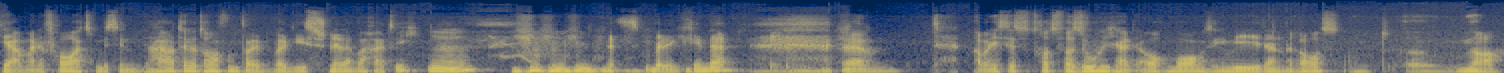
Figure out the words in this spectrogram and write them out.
ja, meine Frau hat es ein bisschen härter getroffen, weil, weil die ist schneller wach als ich. Mhm. Das ist wie bei den Kindern. ähm, aber nichtsdestotrotz versuche ich halt auch morgens irgendwie dann raus und äh, ja,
